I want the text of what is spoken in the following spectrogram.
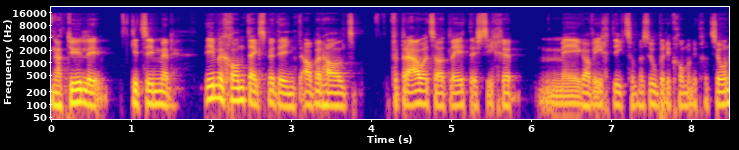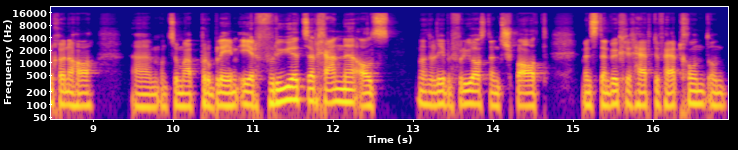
Natürlich, gibt es immer, immer kontextbedingt, aber halt Vertrauen zu Athleten ist sicher mega wichtig, um eine saubere Kommunikation können haben ähm, und um auch Problem eher früher zu erkennen, als Also lieber früh als dann zu spät, wenn es dann wirklich hart auf hart kommt und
